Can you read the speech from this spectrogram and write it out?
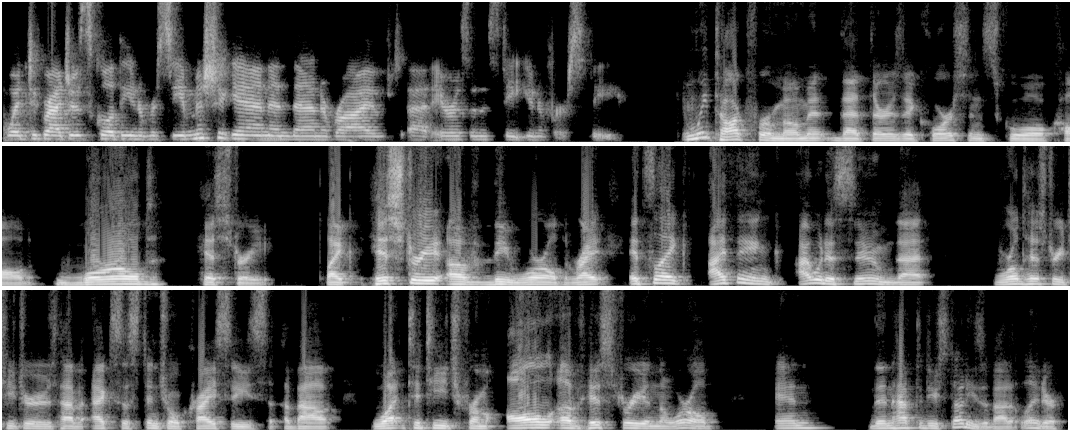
went to graduate school at the University of Michigan and then arrived at Arizona State University. Can we talk for a moment that there is a course in school called World History, like history of the world, right? It's like, I think I would assume that world history teachers have existential crises about what to teach from all of history in the world and then have to do studies about it later.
